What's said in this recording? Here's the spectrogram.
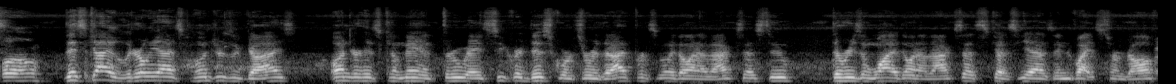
phone. this guy literally has hundreds of guys under his command through a secret Discord server that I personally don't have access to. The reason why I don't have access is because he has invites turned off,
